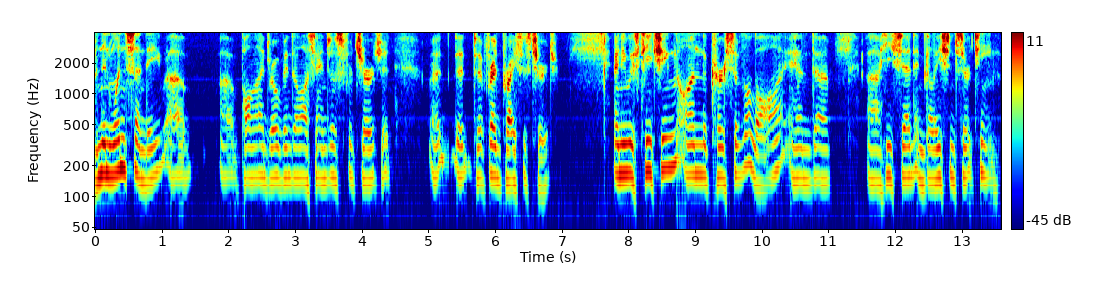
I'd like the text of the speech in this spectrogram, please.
And then one Sunday, uh, uh Paul and I drove into Los Angeles for church at, at Fred Price's church, and he was teaching on the curse of the law and uh, uh, he said in Galatians 13,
